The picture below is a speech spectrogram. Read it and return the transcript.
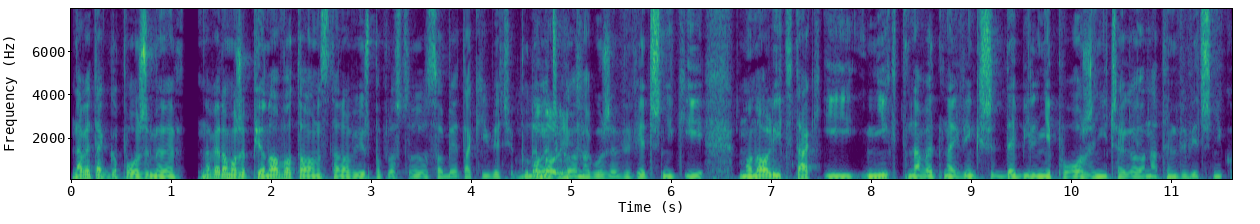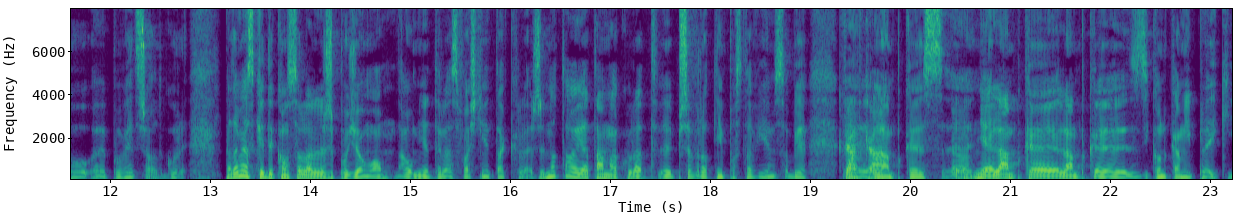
nawet jak go położymy, no wiadomo, że pionowo, to on stanowi już po prostu sobie taki, wiecie, pudełeczko Monolit. na górze wywiecznik i monolit, tak? I nikt, nawet największy debil, nie położy niczego na tym wywieczniku e, powietrza od góry. Natomiast kiedy konsola leży poziomo, a u mnie teraz właśnie tak leży, no to ja tam akurat przewrotnie postawiłem kupiłem sobie Kwiatka. lampkę z, No. nie, lampkę, lampkę z ikonkami playki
